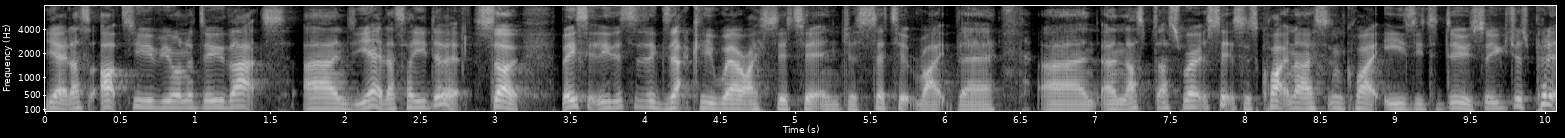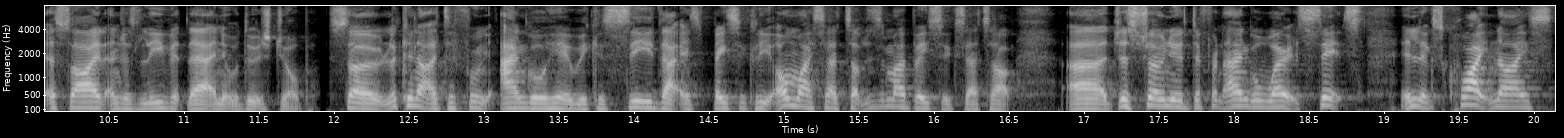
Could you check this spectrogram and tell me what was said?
yeah that's up to you if you want to do that and yeah that's how you do it. So basically this is exactly where I sit it and just set it right there and and that's that's where it sits it's quite nice nice and quite easy to do. So you just put it aside and just leave it there and it will do its job. So looking at a different angle here, we can see that it's basically on my setup. This is my basic setup. Uh, just showing you a different angle where it sits. It looks quite nice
